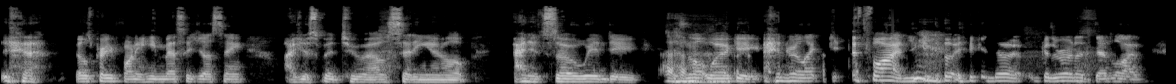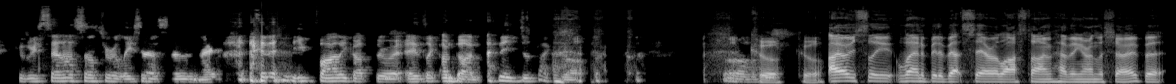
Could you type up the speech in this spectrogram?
Yeah, it was pretty funny. He messaged us saying, I just spent two hours setting it up and it's so windy. It's not working. And we're like, it's fine. You can do it. You can do it. Because we're on a deadline. Because we set ourselves to release it at a certain date. And then he finally got through it. And he's like, I'm done. And he just backs up. Oh. Cool, cool. I obviously learned a bit about Sarah last time having her on the show, but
